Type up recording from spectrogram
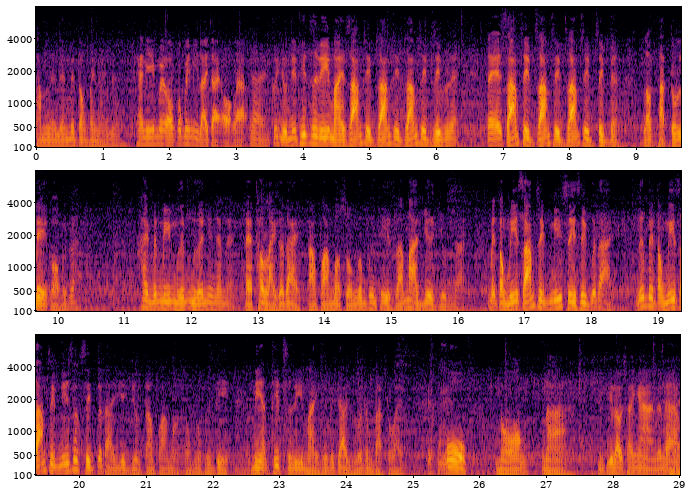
ทำอะไรเลย ไม่ต้องไปไหนเลย แค่นี้ไม่เราก็ไม่มีรายจ่ายออกแล้ว ใช่ก็อยู่ในทฤษฎีใหม่30 30 30 10นั่นแหละแต่ไอ้สามสิบสามสิบสามสิบสิบเนี่ยเราตัดตัวเลขออกไปซะ ให้มันมีเหมือนเหมือนอย่างนั้นนะแต่เท่าไหร่ก็ได้ ตามความเหมาะสมกับพื้นที่สามารถยืดหยุ่นได้ ไม่ต้องมี 30 มี 40 ก็ได้ หรือไม่ต้องมี 30 มีสักสิบก็ได้ ยืดหยุ่นตามความเหมาะสมกับพื้นที่ เนี่ยทฤษฎีใหม่ที่พระเจ้าอยู่หัวดำรัสเอาไว้ก็คือโคกหนองนาอยู่ที่เราใช้งานใช่ไหมครับ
